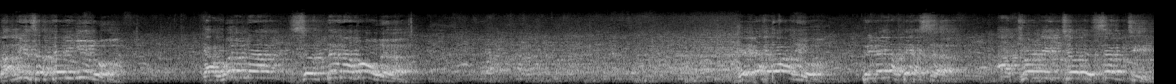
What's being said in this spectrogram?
Baliza Feminino, Cauana Santana Moura. Repertório, primeira peça, A Journey to the Seventy.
